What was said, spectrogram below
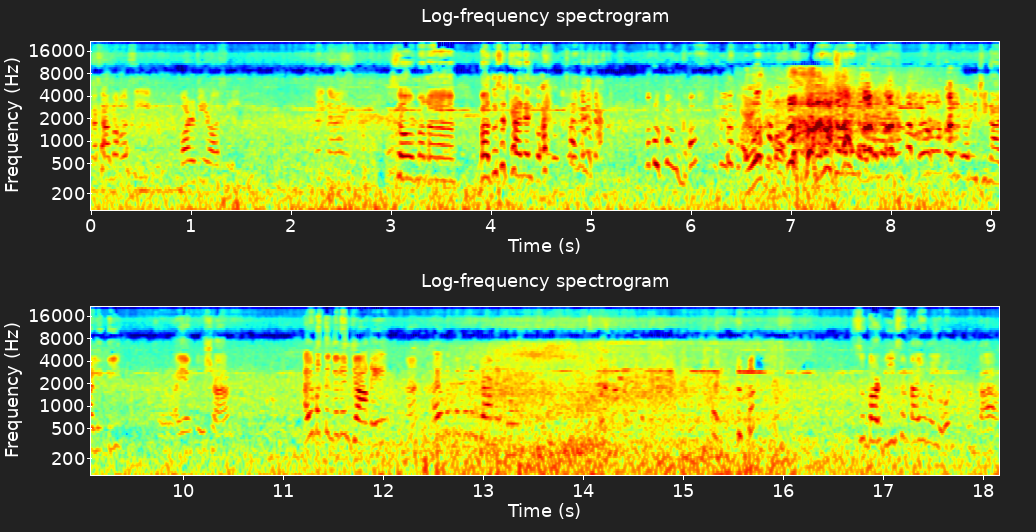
kasama ko si Barbie Rossi. Hi guys. So mga bago sa channel ko, ay, channel ka, napagpanggap. Ayaw, di ba? Meron lang kami originality. So, ayan po siya. Ayaw magtanggal ng jacket. Ha? Ayaw magtanggal ng jacket ko. so Barbie, saan tayo ngayon? Punta.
